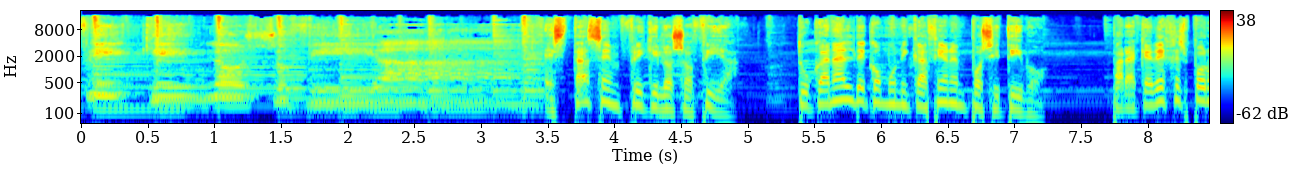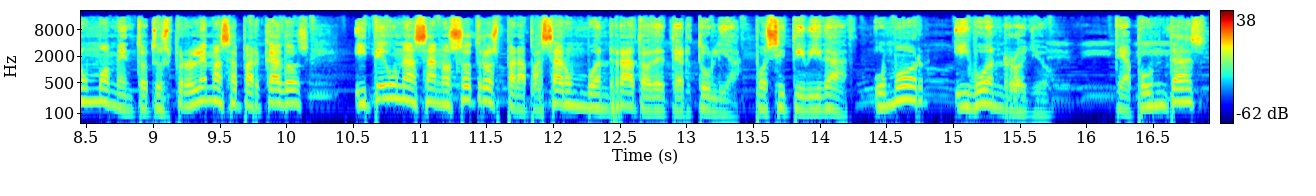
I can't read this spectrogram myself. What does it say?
Friquilosofía. Estás en Friquilosofía, tu canal de comunicación en positivo, para que dejes por un momento tus problemas aparcados y te unas a nosotros para pasar un buen rato de tertulia, positividad, humor y buen rollo. ¿Te apuntas?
